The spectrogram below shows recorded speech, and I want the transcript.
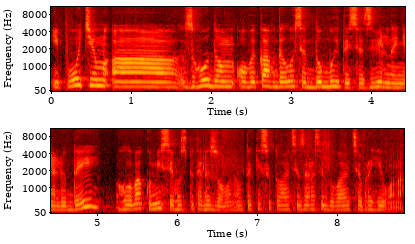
І потім а, згодом ОВК вдалося добитися звільнення людей. Голова комісії госпіталізована. От такі ситуації зараз відбуваються в регіонах.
